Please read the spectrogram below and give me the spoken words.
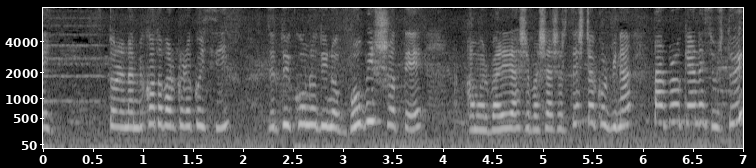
এই তোর আমি কতবার করে কইছি যে তুই কোনোদিনও ভবিষ্যতে আমার বাড়ির আশেপাশে আসার চেষ্টা করবি না তারপরেও কেন আছিস তুই?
